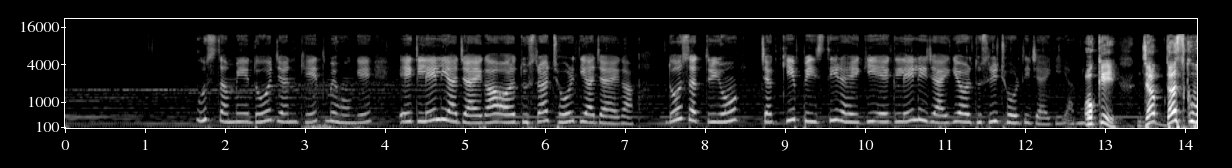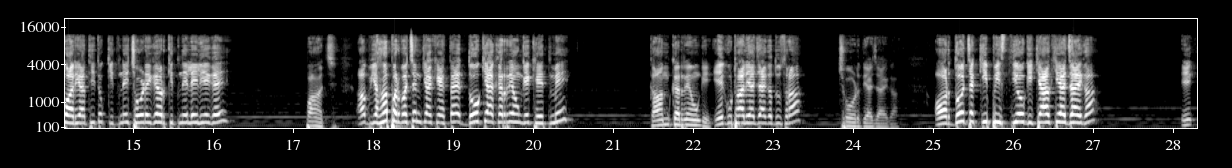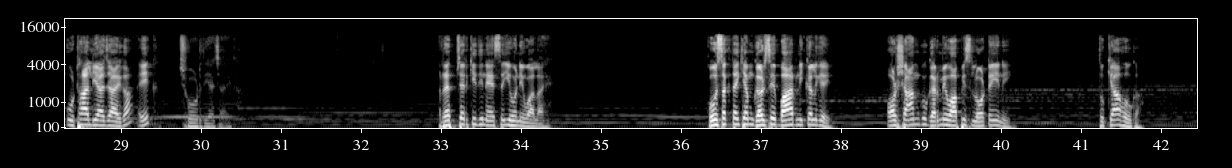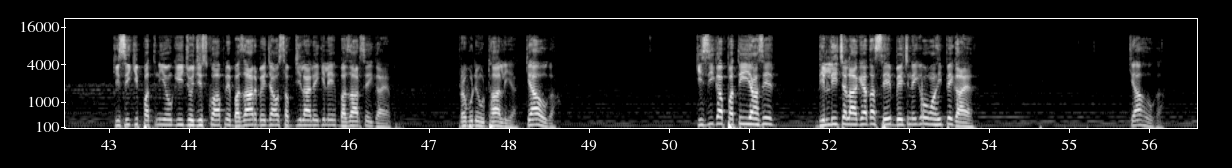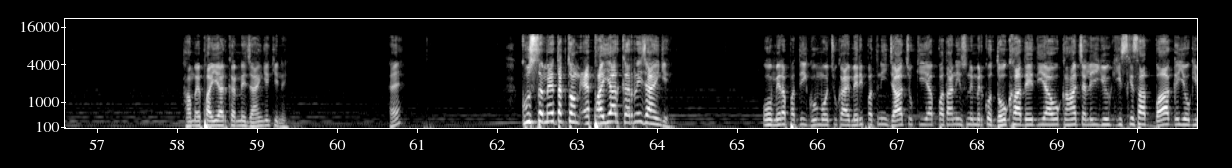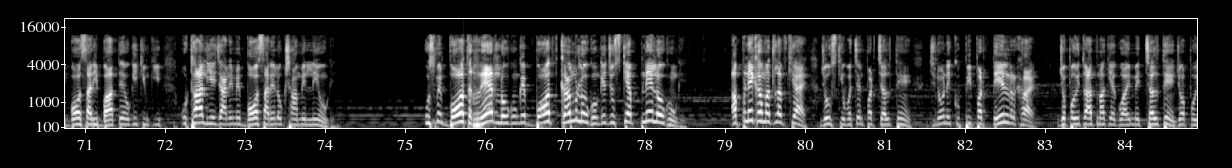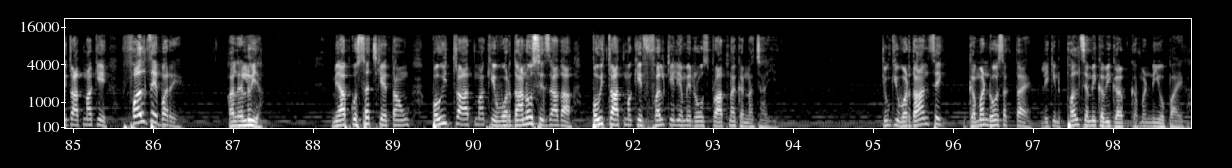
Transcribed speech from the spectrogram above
उस समय दो जन खेत में होंगे एक ले लिया जाएगा और दूसरा छोड़ दिया जाएगा। दो सत्रियों चक्की पीसती रहेगी एक ले ली जाएगी और दूसरी छोड़ दी जाएगी। ओके जब दस कुवारियाँ थी तो कितने छोड़े गए और कितने ले लिए गए? पाँच। अब यहाँ पर वचन क्या कहता है? दो क्या कर रहे होंगे खेत में? काम कर रहे होंगे। एक उठा लिया जाएगा, दूसरा छोड़ दिया जाएगा। और दो चक्की पीसती होगी, क्या किया जाएगा? एक उठा लिया जाएगा, एक छोड़ दिया जाएगा। रेप्चर के दिन ऐसे ही होने वाला है। हो सकता है कि हम घर से बाहर निकल गए और शाम को घर में वापस लौटे ही नहीं। तो क्या होगा? किसी की पत्नी होगी जो जिसको आपने बाज़ार भेजा हो सब्ज़ी लाने के लिए, बाज़ार से ही गायब। प्रभु ने उठा लिया। क्या होगा? किसी का पति यहाँ से दिल्ली चला गया था, सेब बेचने के वो वहीं पे गायब। क्या होगा? हम एफआईआर करने जाएँगे कि नहीं? है? कुछ समय तक तो हम एफआईआर करने जाएँगे। ओ, मेरा पति गुम हो चुका है, मेरी पत्नी जा चुकी है पता नहीं उसने मेरे को धोखा दे दिया, वो कहाँ चली गई होगी, किसके साथ भाग गई होगी, बहुत सारी बातें होगी, क्योंकि उठा लिए जाने में बहुत सारे लोग शामिल नहीं होंगे। उसमें बहुत रेयर लोग होंगे, बहुत कम लोग होंगे जो उसके अपने लोग होंगे। अपने का मतलब क्या है? जो उसके वचन पर चलते हैं, जिन्होंने कुप्पी पर तेल रखा है, जो पवित्र आत्मा की अगुवाई में चलते हैं, जो पवित्र आत्मा के फल से भरे हैं। हालेलुया। मैं आपको सच कहता हूँ, पवित्र आत्मा के वरदानों से ज़्यादा पवित्र आत्मा के फल के लिए हमें रोज प्रार्थना करना चाहिए। क्योंकि वरदान से घमंड हो सकता है, लेकिन फल से हमें कभी घमंड नहीं हो पाएगा।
